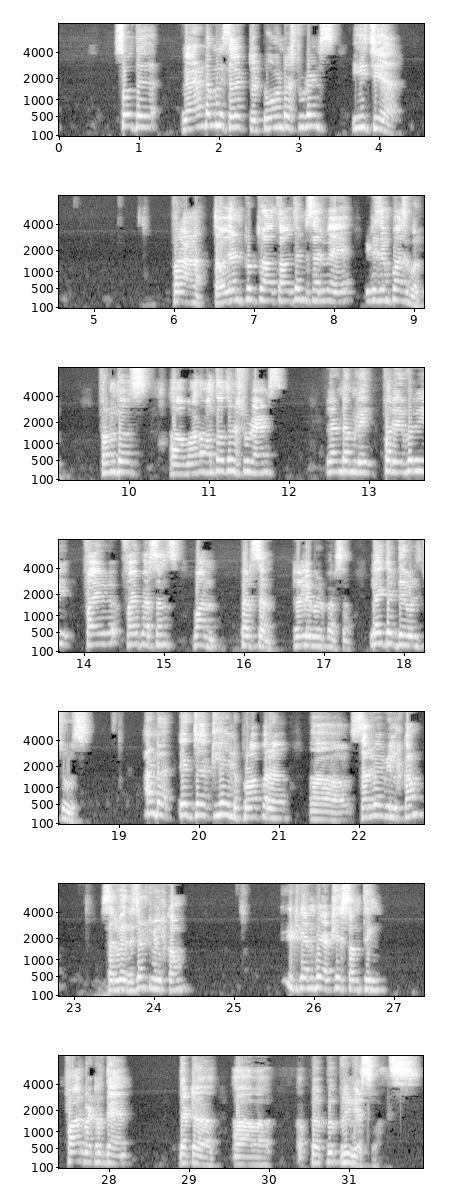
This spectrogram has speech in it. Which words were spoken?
So they randomly select 200 students each year. For a 1000 to 1000 survey it is impossible. From those uh, 1000 students randomly for every five five persons one person reliable person like that they will choose. And exactly and proper uh, survey will come survey result will come it can be at least something far better than that uh, uh, p- previous ones.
